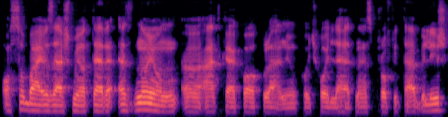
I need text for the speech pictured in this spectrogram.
a szabályozás miatt erre, ez nagyon át kell kalkulálniuk, hogy hogy lehetne ez profitábilis.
